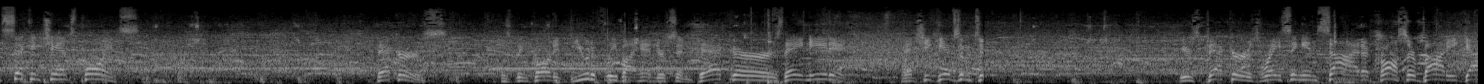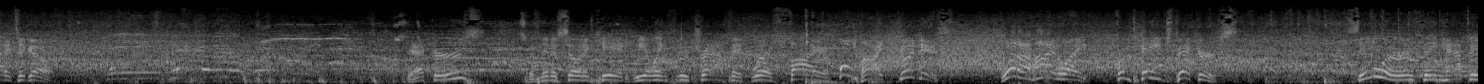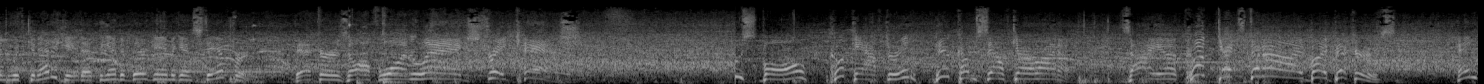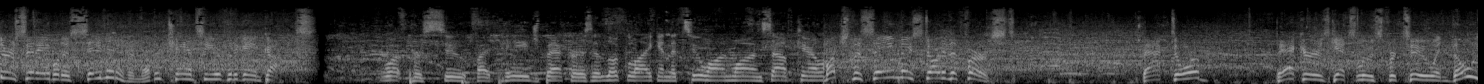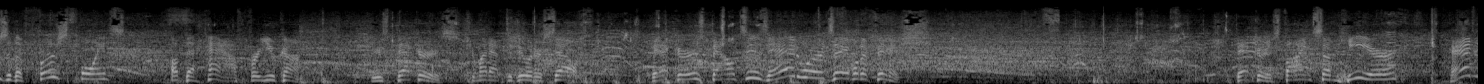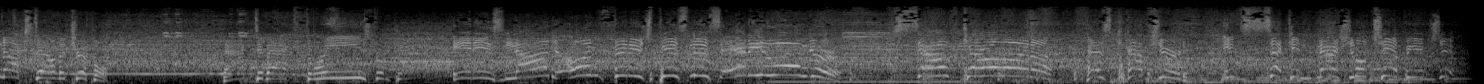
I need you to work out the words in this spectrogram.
chance points. Bueckers has been guarded beautifully by Henderson. Bueckers, they need it. And she gives them to. Here's Bueckers racing inside across her body. Got it to go. Bueckers, the Minnesota kid, wheeling through traffic, will fire. Oh my goodness! What a highlight from Paige Bueckers. Similar thing happened with Connecticut at the end of their game against Stanford. Bueckers off one leg, straight cash. Loose ball, Cooke after it. Here comes South Carolina. Zia Cooke gets denied by Bueckers. Henderson able to save it, and another chance here for the Gamecocks. What pursuit by Paige Bueckers it looked like in the two-on-one South Carolina. Much the same they started the first. Backdoor, Bueckers gets loose for two, and those are the first points of the half for UConn. Here's Bueckers. She might have to do it herself. Bueckers bounces. Edwards able to finish. Bueckers finds some here and knocks down the triple. Back-to-back threes from... It is not unfinished business any longer. South Carolina captured its second national championship.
